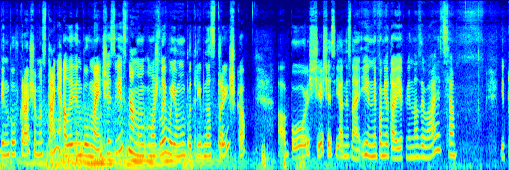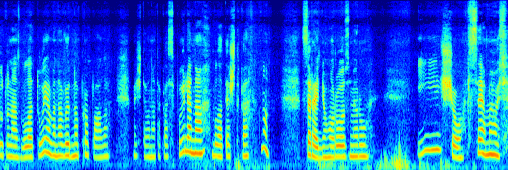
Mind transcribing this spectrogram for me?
Він був в кращому стані, але він був менший, звісно. Можливо, йому потрібна стрижка або ще щось, я не знаю. І не пам'ятаю, як він називається. І тут у нас була туя, вона, видно, пропала. Бачите, вона така спиляна, була теж така, ну, середнього розміру. І що? Все, ми ось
